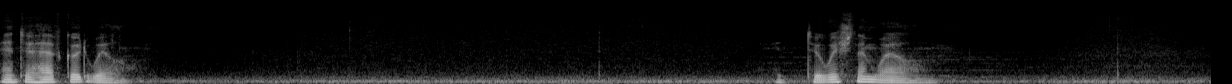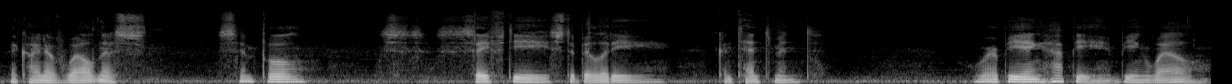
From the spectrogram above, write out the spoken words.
And to have goodwill. To wish them well. The kind of wellness, simple s- safety, stability, contentment, where being happy, being well,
